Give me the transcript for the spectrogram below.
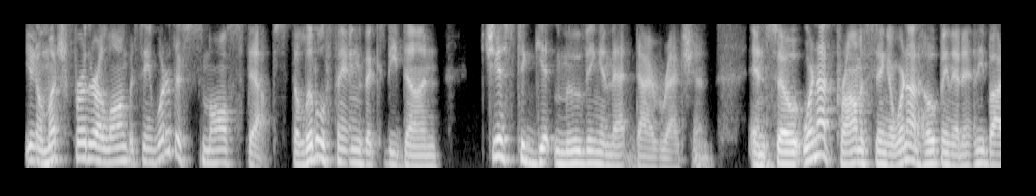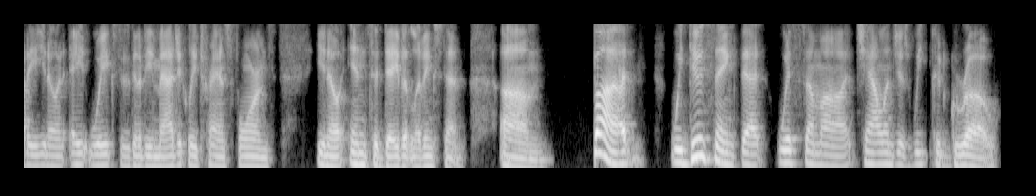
you know, much further along, but saying, what are the small steps, the little things that could be done just to get moving in that direction. And so we're not promising or we're not hoping that anybody, you know, in eight weeks is going to be magically transformed, you know, into David Livingstone. Um, but we do think that with some uh, challenges, we could grow,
